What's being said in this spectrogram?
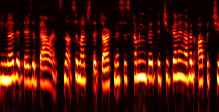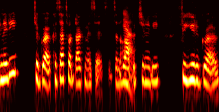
you know that there's a balance. Not so much that darkness is coming, but that you're going to have an opportunity to grow because that's what darkness is. It's an Yeah. opportunity for you to grow,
